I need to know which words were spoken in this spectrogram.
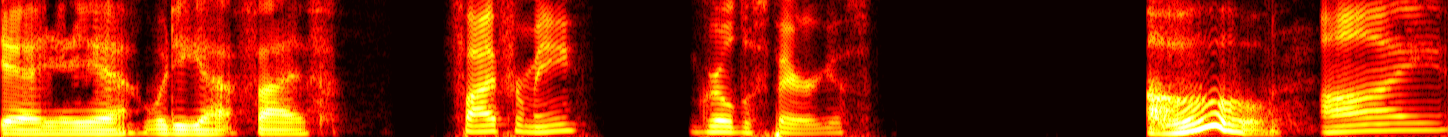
Yeah, yeah, yeah. What do you got? Five. Five for me, grilled asparagus. Oh, I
